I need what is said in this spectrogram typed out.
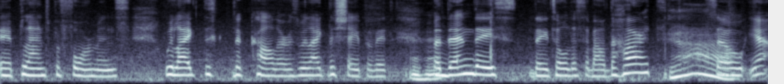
uh, plant performance. We like the, the colors, we like the shape of it. But then they they told us about the heart. Mm-hmm. Yeah. So yeah,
